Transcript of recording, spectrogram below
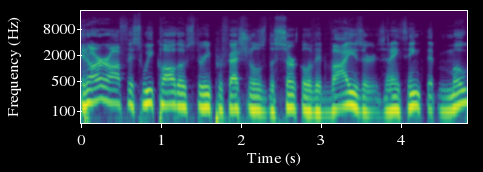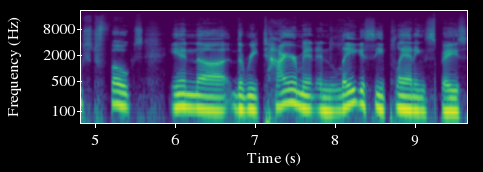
In our office, we call those three professionals the circle of advisors. And I think that most folks in uh, the retirement and legacy planning space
